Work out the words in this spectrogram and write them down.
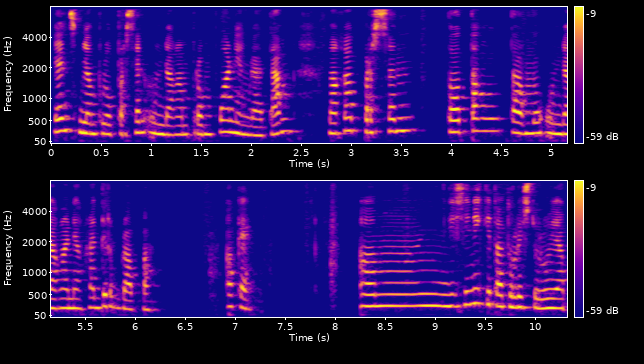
dan 90% undangan perempuan yang datang, maka persen total tamu undangan yang hadir berapa? Oke. Um, di sini kita tulis dulu ya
